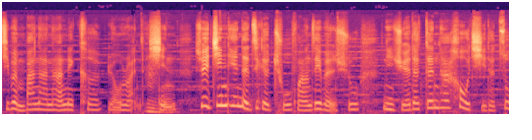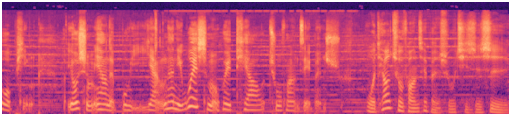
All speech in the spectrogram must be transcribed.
吉本巴娜娜那颗柔软的心。嗯、所以今天的这个厨房这本书，你觉得跟他后期的作品有什么样的不一样？那你为什么会挑厨房这本书？我挑厨房这本书其实是。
